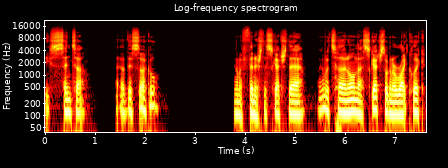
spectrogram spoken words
the center of this circle. I'm going to finish the sketch there. I'm going to turn on that sketch. So I'm going to right click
